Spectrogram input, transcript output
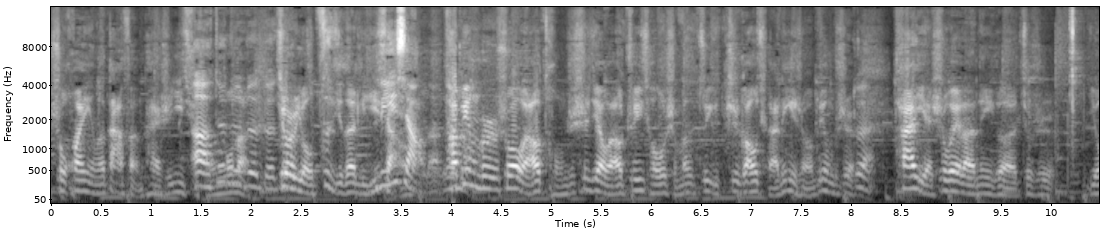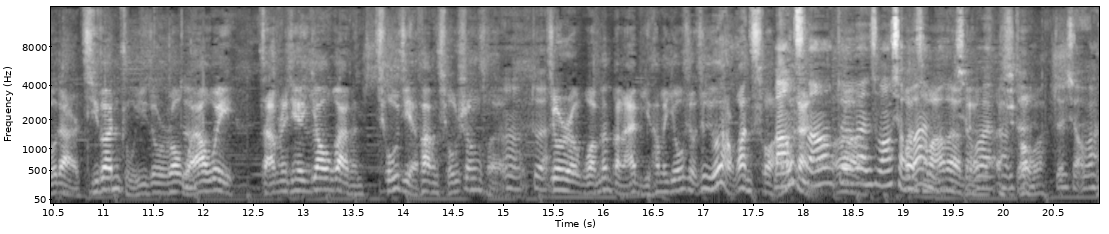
受欢迎的大反派是异曲同工的，对对对对就是有自己的理想理想的他并不是说我要统治世界，我要追求什么最至高权力什么，并不是。对，他也是为了那个就是有点极端主义，就是说我要为咱们这些妖怪们求解放、求生存。嗯，对，就是我们本来比他们优秀，就有点万磁王王的感觉。次王对啊万磁王小万万磁王的小万，小万对对小万。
